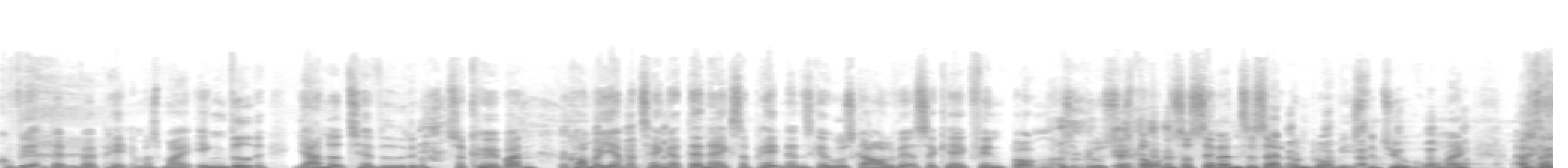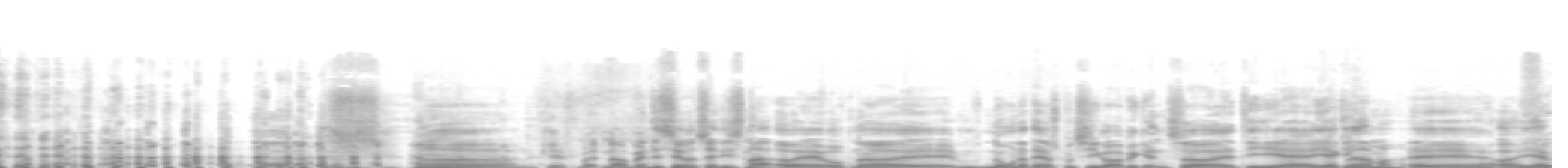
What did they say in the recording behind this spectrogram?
Gå ved, om den vil være pæn hos mig. Ingen ved det. Jeg er nødt til at vide det. Så køber den, kommer hjem og tænker, den er ikke så pæn, den skal jeg huske at aflevere, så kan jeg ikke finde bongen. Og så pludselig står den, så sætter den til salg på den blå vis til 20 kroner, ikke? Altså, Nå, men det ser ud til, at de snart øh, åbner øh, nogle af deres butikker op igen, så øh, de, øh, jeg glæder mig, øh, og jeg,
